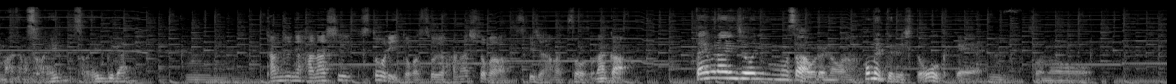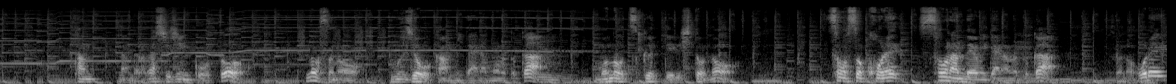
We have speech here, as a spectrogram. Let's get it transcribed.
まあでもそれそれぐらい？うん。単純に話ストーリーとかそういう話とか好きじゃなかった？そうそうなんかタイムライン上にもさ俺のうん。褒めてる人多くて、うそのたんなんだろうな主人公とのその無情感みたいなものとか、ん。ものを作っている人のそうそうこれそうなんだよみたいなのとか、その俺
